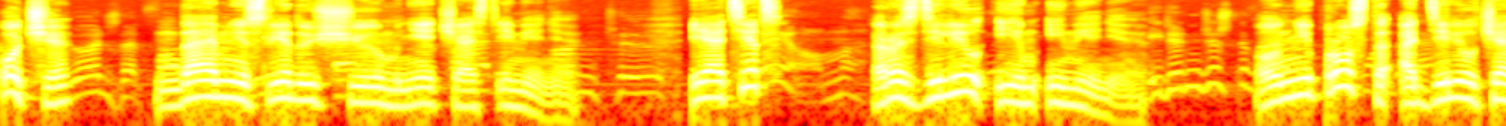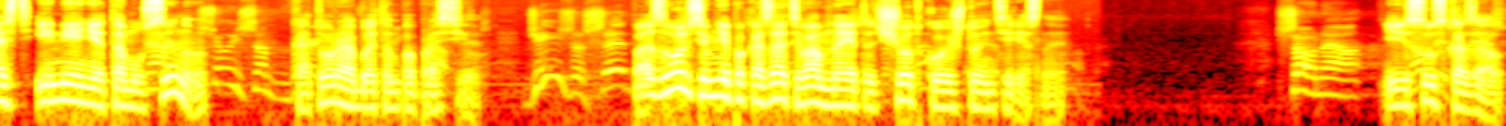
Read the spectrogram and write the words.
«Отче, дай мне следующую мне часть имения». И отец разделил им имение. Он не просто отделил часть имения тому сыну, который об этом попросил. Позвольте мне показать вам на этот счет кое-что интересное. Иисус сказал,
